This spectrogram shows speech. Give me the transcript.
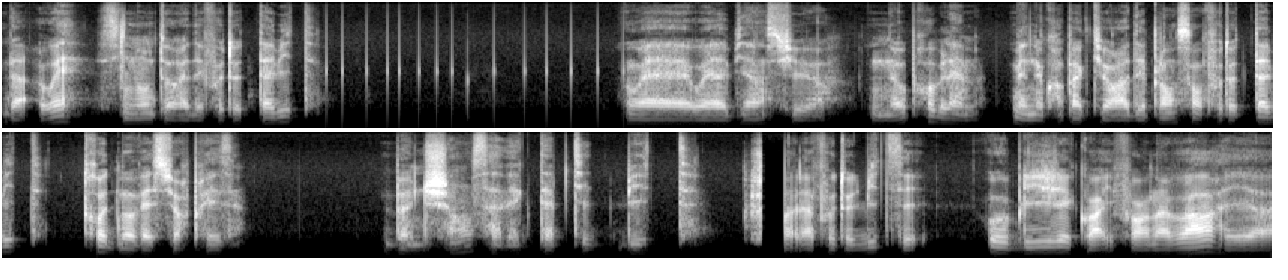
Bah ouais, sinon t'aurais des photos de ta bite. Ouais, ouais, bien sûr. No problème. Mais ne crois pas que tu auras des plans sans photo de ta bite. Trop de mauvaises surprises. Bonne chance avec ta petite bite. La photo de bite, c'est obligé, quoi. Il faut en avoir et, euh,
